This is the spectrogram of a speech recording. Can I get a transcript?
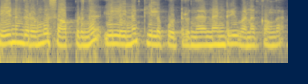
வேணுங்கிறவங்க சாப்பிடுங்க. இல்லைன்னா கீழே போட்டுருங்க. நன்றி. வணக்கங்க.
